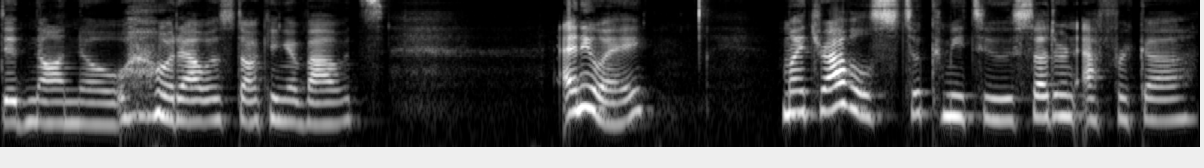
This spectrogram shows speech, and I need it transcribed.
did not know what I was talking about. Anyway, my travels took me to southern Africa,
